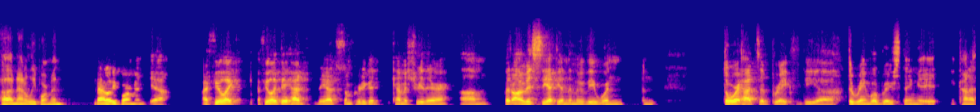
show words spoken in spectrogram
Uh, Natalie Portman. Natalie Portman. Yeah, I feel like I feel like they had they had some pretty good chemistry there. Um, but obviously at the end of the movie when, when Thor had to break the uh, the Rainbow Bridge thing, it, it kind of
